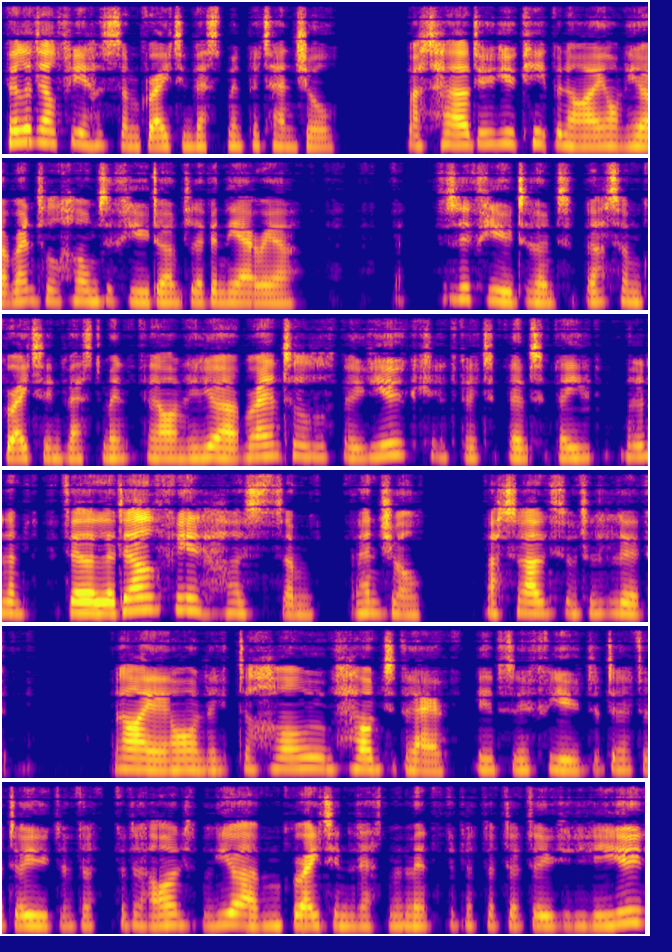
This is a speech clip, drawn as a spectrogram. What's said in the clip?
Philadelphia has some great investment potential. But how do you keep an eye on your rental homes if you don't live in the area? If you don't have some great investment on your rental, you can Philadelphia has some potential. But how to live I only to home home to there. It's if you do do do do do on you have great investment do you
